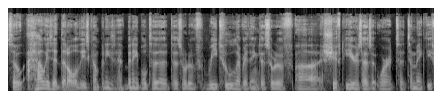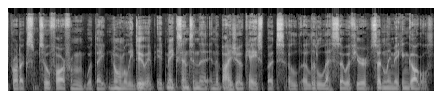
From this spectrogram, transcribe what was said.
So, how is it that all of these companies have been able to, to sort of retool everything, to sort of uh, shift gears, as it were, to, to make these products so far from what they normally do? It, it makes sense in the in the Baijiu case, but a, a, little less so if you're suddenly making goggles.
